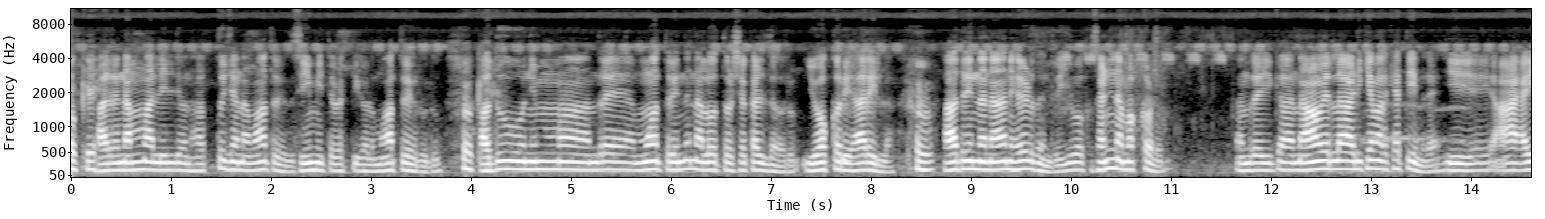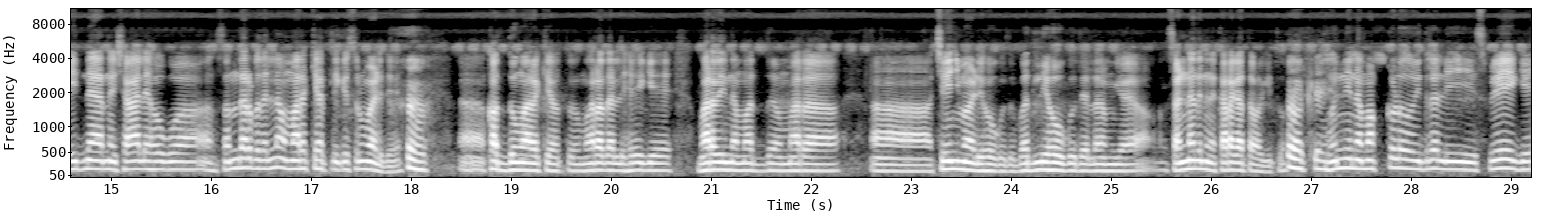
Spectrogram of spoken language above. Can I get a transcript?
ಓಕೆ ಆದರೆ ನಮ್ಮಲ್ಲಿ ಇಲ್ಲಿ ಒಂದು ಹತ್ತು ಜನ ಮಾತ್ರ ಇರೋದು ಸೀಮಿತ ವ್ಯಕ್ತಿಗಳು ಮಾತ್ರ ಇರೋದು. ಅದು ನಿಮ್ಮ ಅಂದರೆ ಮೂವತ್ತರಿಂದ ನಲವತ್ತು ವರ್ಷ ಕಳೆದವರು ಯುವಕರು ಯಾರಿಲ್ಲ ಆದ್ದರಿಂದ ನಾನು ಹೇಳುದಂದ್ರೆ ಯುವಕ ಸಣ್ಣ ಮಕ್ಕಳು ಅಂದರೆ ಈಗ ನಾವೆಲ್ಲ ಅಡಿಕೆ ಮರಕ್ಕೆ ಹತ್ತಿದ್ರೆ ಈ ಐದನೇ ಆರನೇ ಶಾಲೆ ಹೋಗುವ ಸಂದರ್ಭದಲ್ಲಿ ನಾವು ಮರಕ್ಕೆ ಹತ್ತಲಿಕ್ಕೆ ಶುರು ಮಾಡಿದ್ದೇವೆ. ಕದ್ದು ಮರಕ್ಕೆ ಹೊತ್ತು ಮರದಲ್ಲಿ ಹೇಗೆ ಮರದಿಂದ ಮದ್ದು ಮರ ಚೇಂಜ್ ಮಾಡಿ ಹೋಗುದು ಬದಲಿ ಹೋಗುದೆಲ್ಲ ನಮಗೆ ಸಣ್ಣದರಿಂದ ಕರಗತವಾಗಿತ್ತು. ಮುಂದಿನ ಮಕ್ಕಳು ಇದರಲ್ಲಿ ಸ್ಪ್ರೇಗೆ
